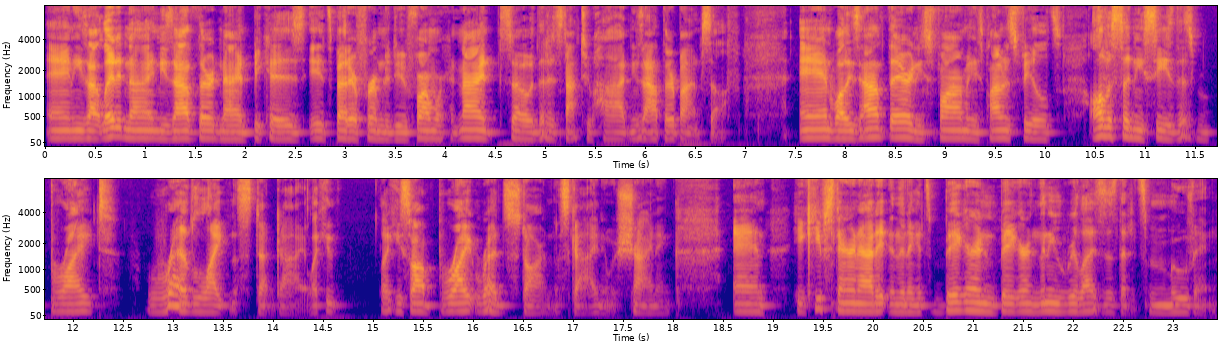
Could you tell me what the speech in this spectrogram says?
And he's out late at night, he's out there at night because it's better for him to do farm work at night so that it's not too hot and he's out there by himself. And while he's out there and he's farming, he's plowing his fields, all of a sudden he sees this bright red light in the sky. Like he like he saw a bright red star in the sky and it was shining. And he keeps staring at it and then it gets bigger and bigger and then he realizes that it's moving.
